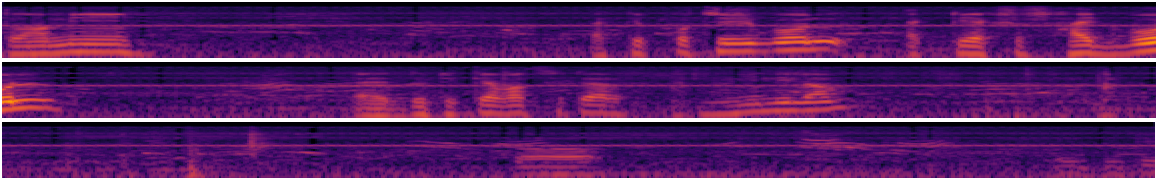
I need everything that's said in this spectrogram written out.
তো আমি একটি পঁচিশ বোল, একটি একশো ষাট বোল দুটি ক্যাপাসিটার নিয়ে নিলাম। তো এই দুটি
